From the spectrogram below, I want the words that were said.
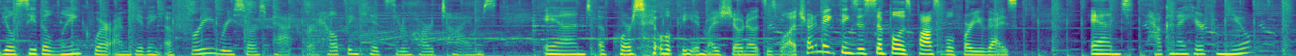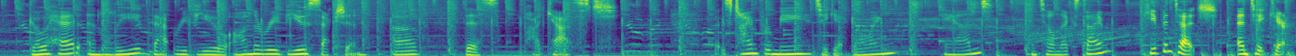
You'll see the link where I'm giving a free resource pack for helping kids through hard times. And of course, it will be in my show notes as well. I try to make things as simple as possible for you guys. And how can I hear from you? Go ahead and leave that review on the review section of this podcast. It's time for me to get going. And until next time, keep in touch and take care.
